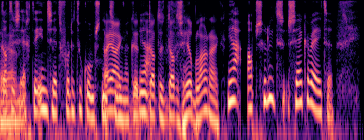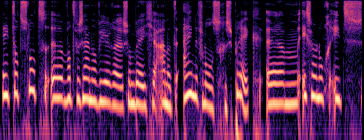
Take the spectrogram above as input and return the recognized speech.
dat is ehm, echt de inzet voor de toekomst natuurlijk. Nou ja, Dat, is, dat is heel belangrijk. Ja, absoluut. Zeker weten. Hey, tot slot, uh, want we zijn alweer uh, zo'n beetje aan het einde van ons gesprek. Um, is er nog iets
